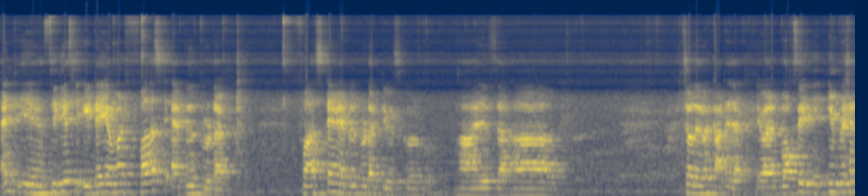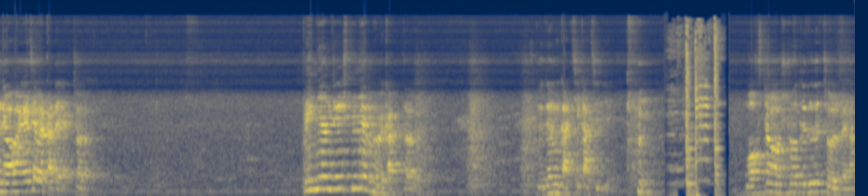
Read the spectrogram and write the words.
অ্যান্ড সিরিয়াসলি এটাই আমার first Apple product first time Apple product use ভাই সাহাব। চলো, এবার যাক। এবার বক্সে ইমপ্রেশন নেওয়া হয়ে গেছে, এবার যাক, চলো। প্রিমিয়াম জিনিস প্রিমিয়াম ভাবে কাটতে হবে। যদি আমি কাটছি কাছি দিয়ে। বক্সটা নষ্ট হতে দিলে চলবে না।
